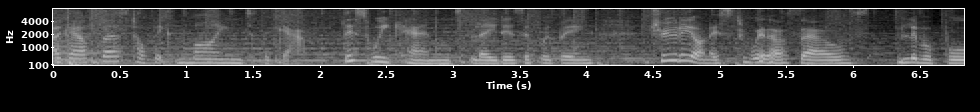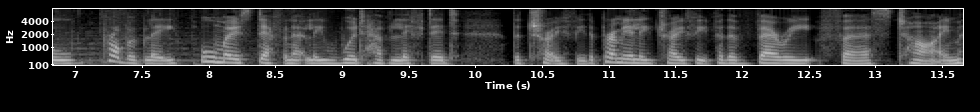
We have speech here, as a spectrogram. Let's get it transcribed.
Okay, our first topic mind the gap. This weekend, ladies, if we're being truly honest with ourselves, Liverpool probably, almost definitely would have lifted the trophy, the Premier League trophy, for the very first time.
